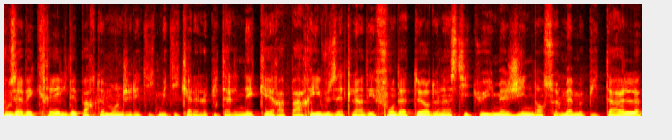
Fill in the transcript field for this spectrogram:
Vous avez créé le département de génétique médicale à l'hôpital Necker à Paris. Vous êtes l'un des fondateurs de l'Institut Imagine dans ce même hôpital.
